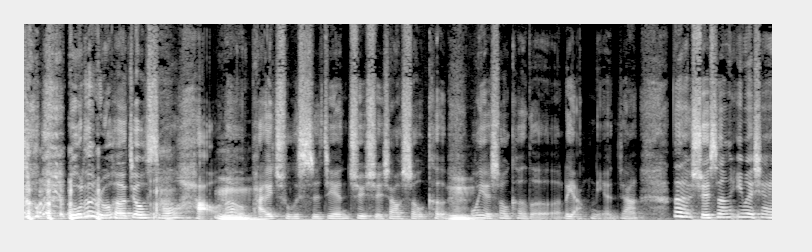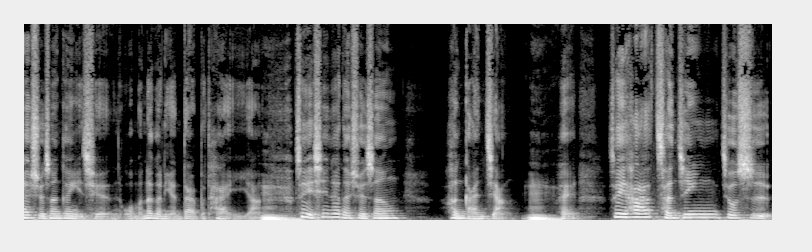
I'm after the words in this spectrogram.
就无论如何就说好，然后排除时间去学校授课。嗯、我也授课了两年，这样。那学生，因为现在学生跟以前我们那个年代不太一样，嗯、所以现在的学生。很敢讲，嗯，嘿，所以他曾经就是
